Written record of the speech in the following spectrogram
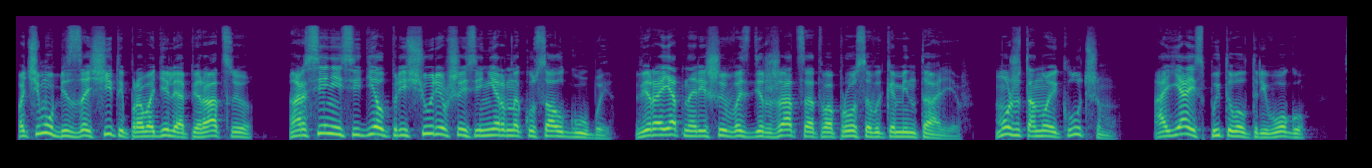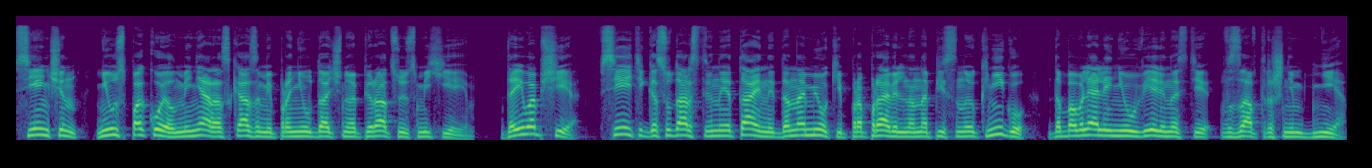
Почему без защиты проводили операцию? Арсений сидел прищурившись и нервно кусал губы, вероятно, решив воздержаться от вопросов и комментариев. Может, оно и к лучшему. А я испытывал тревогу. Сенчин не успокоил меня рассказами про неудачную операцию с Михеем. Да и вообще, все эти государственные тайны да намеки про правильно написанную книгу добавляли неуверенности в завтрашнем дне.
